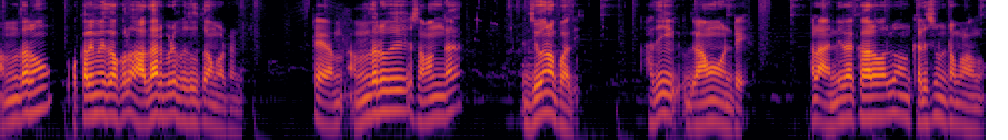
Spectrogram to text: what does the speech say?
అందరం ఒకరి మీద ఒకరు ఆధారపడి బతుకుతాం అన్నమాట అంటే అందరూ సమంగా జీవనోపాధి. అది గ్రామం అంటే. అలా అన్ని రకాల వాళ్ళు మనం కలిసి ఉంటాం మనం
